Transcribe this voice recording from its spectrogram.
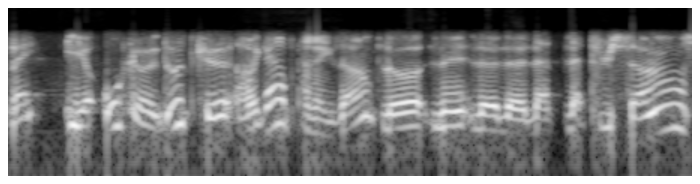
Bien, il n'y a aucun doute que, regarde par exemple, la, puissance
